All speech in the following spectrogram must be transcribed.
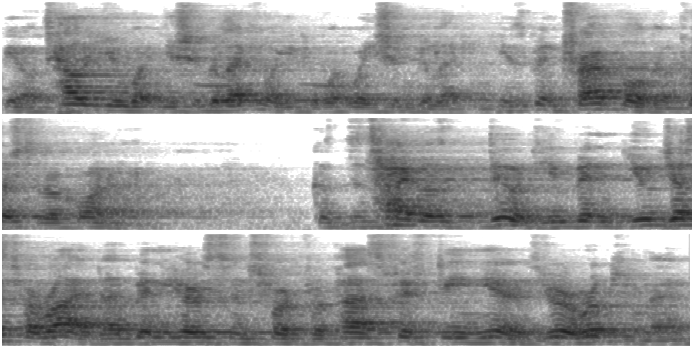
you know, tell you what you should be liking, what you, what you shouldn't be liking. He's been trampled and pushed to the corner. Because the time goes, dude, you've been, you just arrived. I've been here since for, for past 15 years. You're a rookie, man.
